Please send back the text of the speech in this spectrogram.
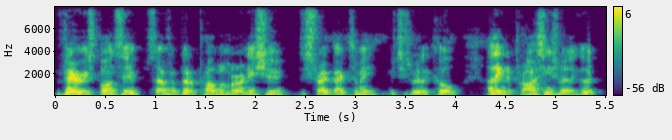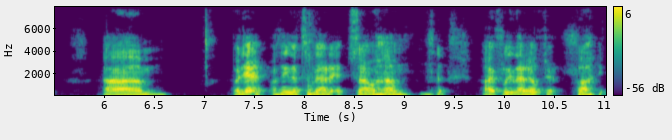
very responsive. So if I've got a problem or an issue, just straight back to me, which is really cool. I think the pricing is really good. Um, but yeah, I think that's about it. So um, hopefully that helped you. Bye.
